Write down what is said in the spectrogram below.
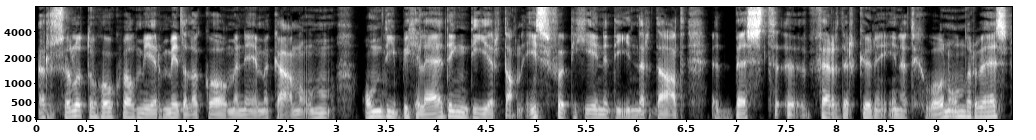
er zullen toch ook wel meer middelen komen, neem ik aan, om, om die begeleiding die er dan is voor diegenen die inderdaad het best uh, verder kunnen in het gewoon onderwijs,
